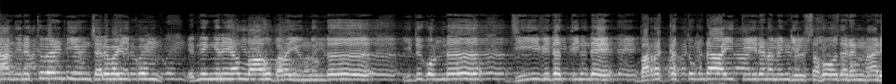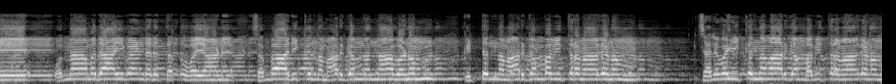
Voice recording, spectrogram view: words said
ഞാൻ നിനക്ക് വേണ്ടിയും ചെലവഴിക്കും. എന്നിങ്ങനെ അള്ളാഹു പറയുന്നുണ്ട്. ഇതുകൊണ്ട് ജീവിതത്തിന്റെ ബറക്കത്തുണ്ടായി തീരണമെങ്കിൽ സഹോദരന്മാരെ ഒന്നാമതായി വേണ്ടൊരു തത്വയാണ്. സമ്പാദിക്കുന്ന മാർഗം നന്നാവണം കിട്ടുന്ന മാർഗം പവിത്രമാകണം. ചെലവഴിക്കുന്ന മാർഗം പവിത്രമാകണം.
